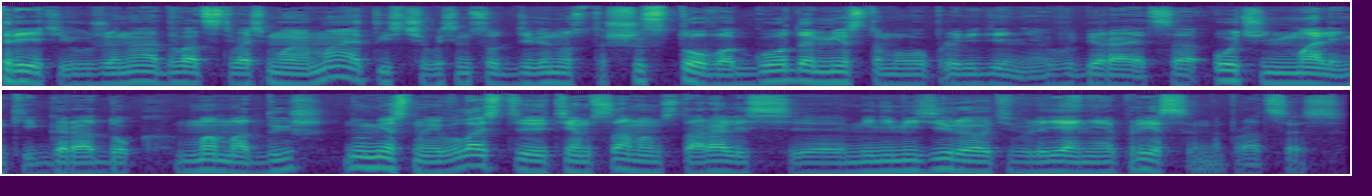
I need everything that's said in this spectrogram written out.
третий уже на 28 мая 1896 года. Местом его проведения выбирается очень маленький городок Мамадыш. Ну, местные власти тем самым старались э, минимизировать влияние прессы на процесс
